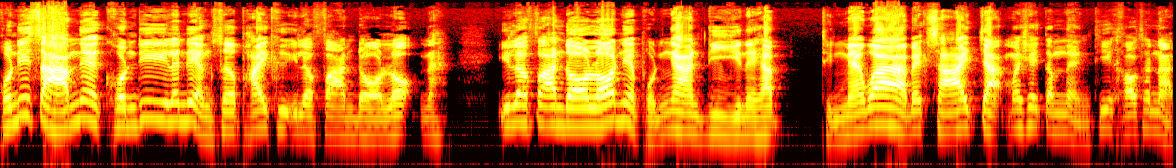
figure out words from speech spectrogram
คนที่3เนี่ยคนที่เล่นได้อย่างเซอร์ไพรส์คืออิลฟานดอร์เลาะนะอิลฟานดอร์เลาะเนี่ยผลงานดีนะครับถึงแม้ว่าแบ็กซ้ายจะไม่ใช่ตำแหน่งที่เขาถนัด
